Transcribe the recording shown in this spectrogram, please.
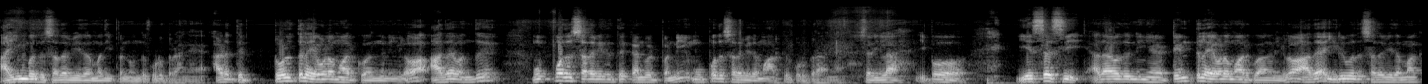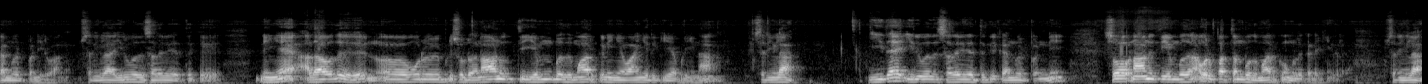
ஐம்பது சதவீத மதிப்பெண் வந்து கொடுக்குறாங்க. அடுத்து டுவெல்த்தில் எவ்வளோ மார்க் வாங்குனீங்களோ அதை வந்து முப்பது சதவீதத்துக்கு கன்வெர்ட் பண்ணி முப்பது சதவீத மார்க்கு கொடுக்குறாங்க. சரிங்களா? இப்போது எஸ்எஸ்சி அதாவது நீங்கள் டென்த்தில் எவ்வளோ மார்க் வாங்குனீங்களோ அதை இருபது சதவீதமாக கன்வெர்ட் பண்ணிடுவாங்க. சரிங்களா? இருபது சதவீதத்துக்கு நீங்கள் அதாவது ஒரு எப்படி சொல்கிறது நானூற்றி எண்பது மார்க் நீங்கள் வாங்கியிருக்கீங்க அப்படின்னா சரிங்களா? இதை இருபது சதவீதத்துக்கு கன்வெர்ட் பண்ணி ஸோ நானூற்றி எண்பதுனா ஒரு பத்தொன்பது மார்க் உங்களுக்கு கிடைக்கும் சரிங்களா?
